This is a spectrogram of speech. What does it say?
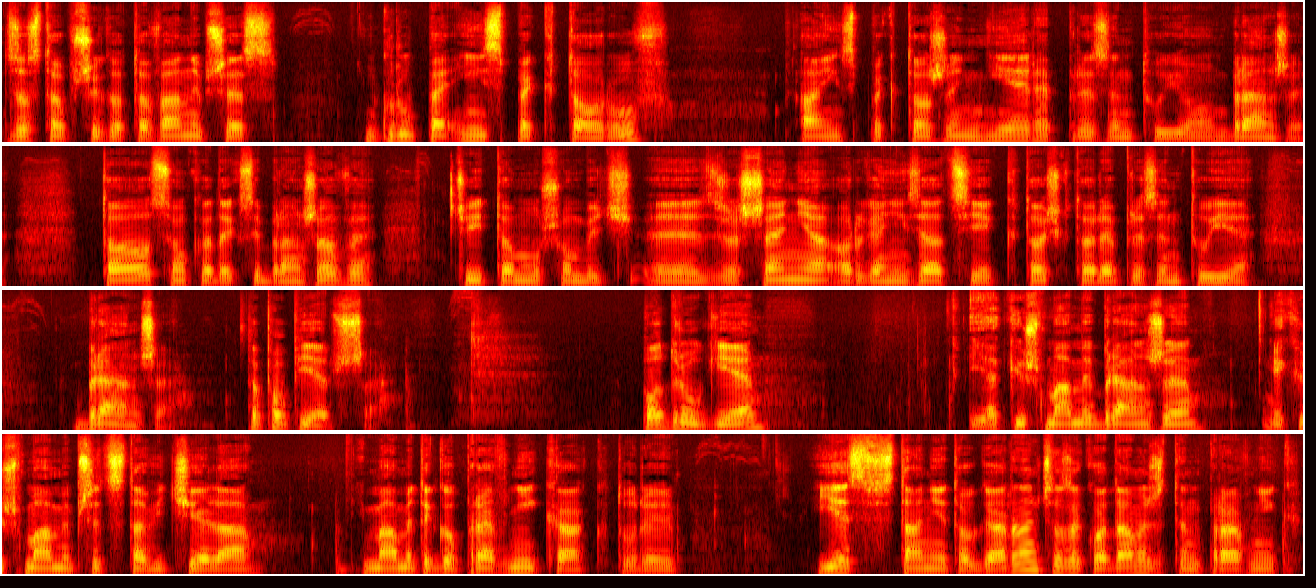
został przygotowany przez grupę inspektorów, a inspektorzy nie reprezentują branży. To są kodeksy branżowe, czyli to muszą być e, zrzeszenia, organizacje, ktoś, kto reprezentuje branżę. To po pierwsze. Po drugie, jak już mamy branżę, jak już mamy przedstawiciela i mamy tego prawnika, który jest w stanie to ogarnąć, to zakładamy, że ten prawnik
